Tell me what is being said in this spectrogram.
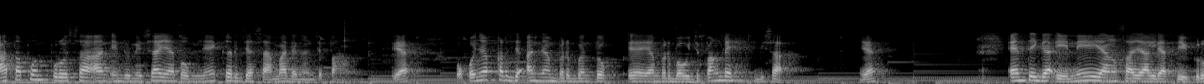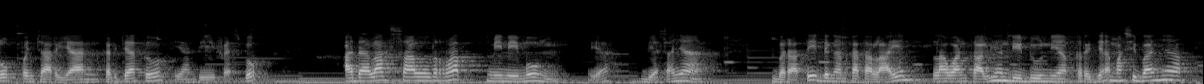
ataupun perusahaan Indonesia yang mempunyai kerjasama dengan Jepang ya. Pokoknya kerjaan yang berbentuk ya yang berbau Jepang deh bisa ya N3 ini yang saya lihat di grup pencarian kerja tuh yang di Facebook adalah syarat minimum ya biasanya. Berarti dengan kata lain lawan kalian di dunia kerja masih banyak.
